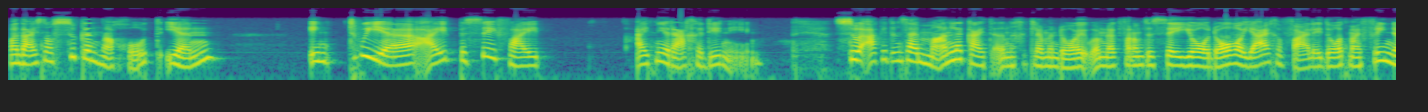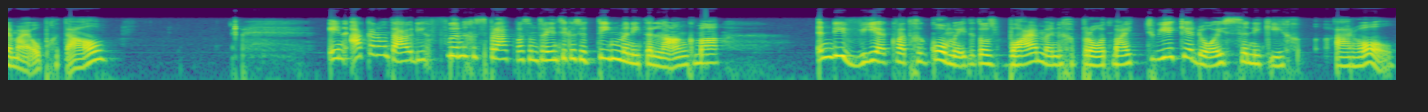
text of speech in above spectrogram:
want hy's nog soekend na God, 1 En 2, hy het besef hy het, hy het nie reg gedoen nie. So ek het in sy manlikheid ingeklim in daai oomblik van hom te sê ja, daar waar jy gefaal het, daar het my vriende my opgetel. En ek kan onthou die foongesprek was omtrent seker so 10 minute lank, maar in die week wat gekom het, het ons baie min gepraat, maar hy twee keer daai sinnetjie herhaal.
